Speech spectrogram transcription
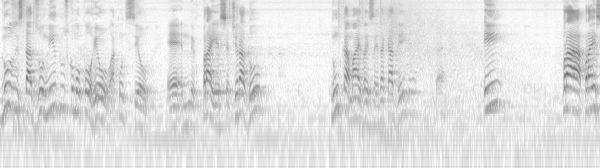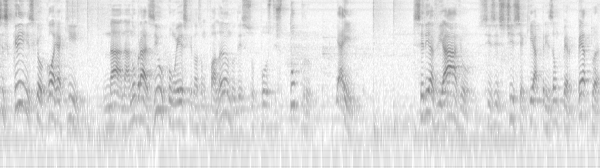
nos Estados Unidos, como ocorreu, aconteceu é, para esse atirador, nunca mais vai sair da cadeia. Né? E para esses crimes que ocorrem aqui na, na, no Brasil, como esse que nós estamos falando, desse suposto estupro, e aí? Seria viável se existisse aqui a prisão perpétua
